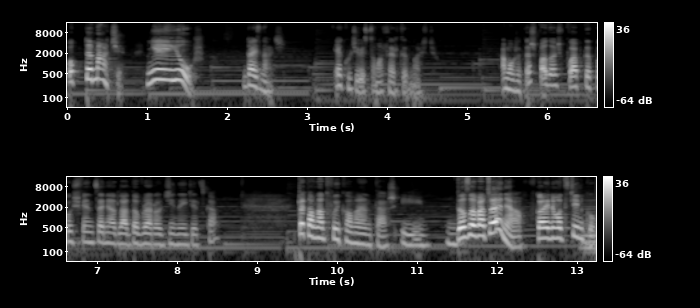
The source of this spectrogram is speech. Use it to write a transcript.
Po temacie. Nie już. Daj znać, jak u Ciebie z tą asertywnością. A może też padłaś w pułapkę poświęcenia dla dobra rodziny i dziecka? Czekam na Twój komentarz i do zobaczenia w kolejnym odcinku.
